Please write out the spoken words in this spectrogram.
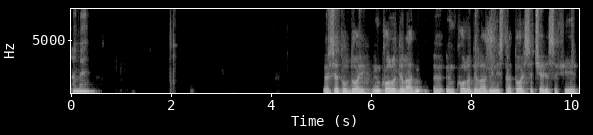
Amen. Versetul 2. Încolo de la, încolo de la administratori se cere să fie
